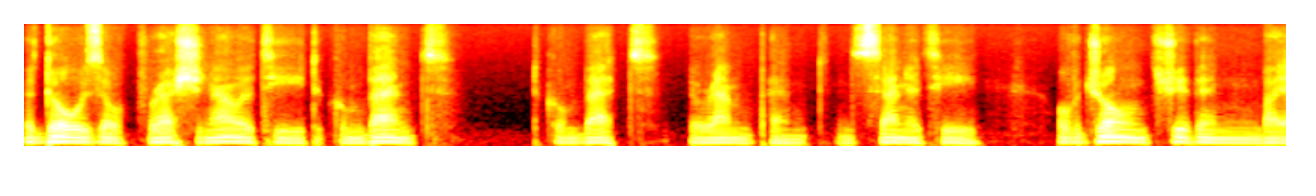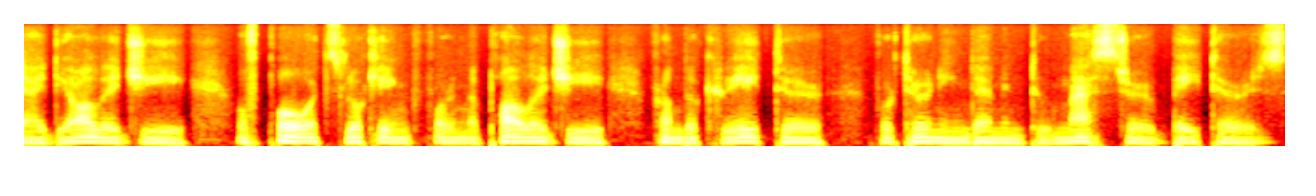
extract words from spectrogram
a dose of rationality to combat to combat the rampant insanity of drones driven by ideology, of poets looking for an apology from the creator for turning them into master baiters,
